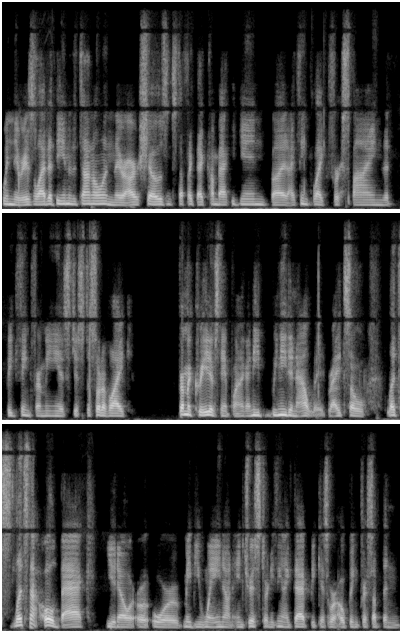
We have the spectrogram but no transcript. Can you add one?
when there is light at the end of the tunnel and there are shows and stuff like that come back again. But I think like for spine, the big thing for me is just to sort of like from a creative standpoint, like I need we need an outlet, right? So let's let's not hold back, you know, or or maybe wane on interest or anything like that because we're hoping for something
